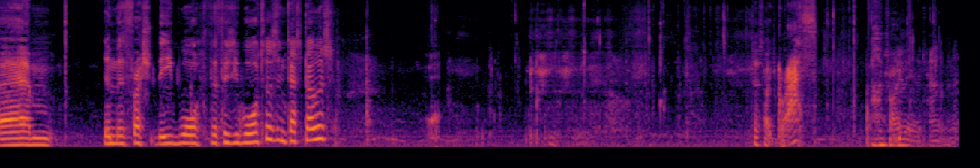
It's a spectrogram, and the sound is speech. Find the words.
Um, in the fresh, the water, the fizzy waters in Tesco's. Just like grass. I'll try it in a can in a minute.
